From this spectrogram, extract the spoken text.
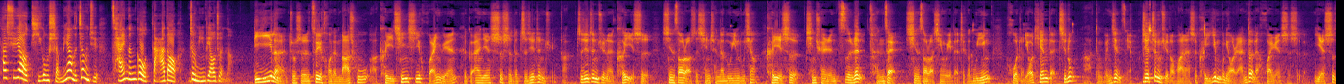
他需要提供什么样的证据才能够达到证明标准呢？第一呢，就是最好的拿出啊可以清晰还原这个案件事实的直接证据啊，直接证据呢可以是性骚扰时形成的录音录像，可以是侵权人自认存在性骚扰行为的这个录音或者聊天的记录啊等文件资料。这些证据的话呢，是可以一目了然的来还原事实的，也是。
